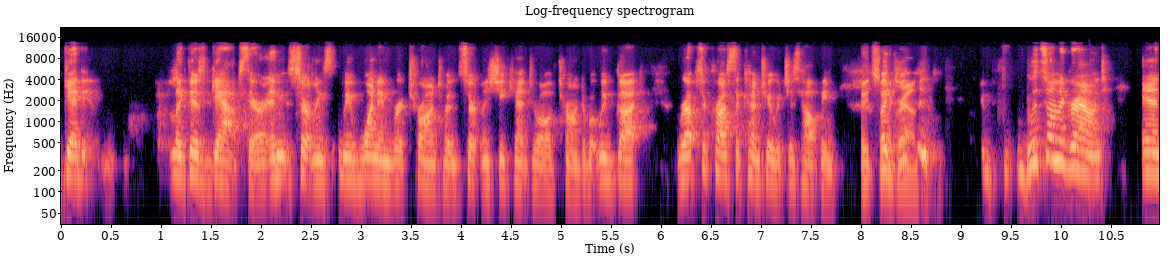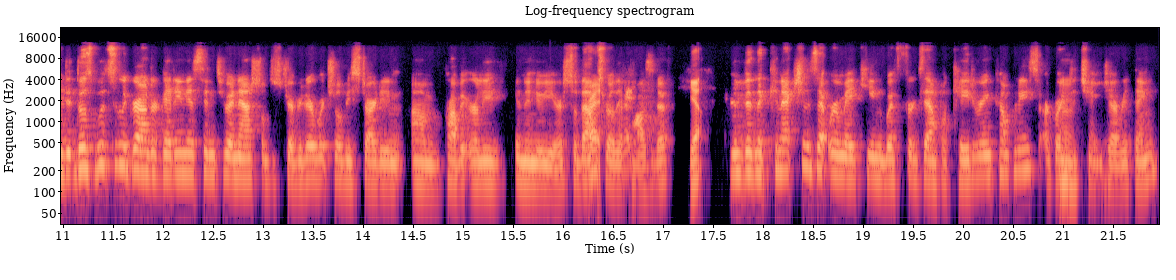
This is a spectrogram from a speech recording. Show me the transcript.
get like there's gaps there and certainly we have one in toronto and certainly she can't do all of toronto but we've got reps across the country which is helping. Boots on the ground. boots on the ground and those boots on the ground are getting us into a national distributor which will be starting um, probably early in the new year so that's right. really positive. Yeah. And then the connections that we're making with for example catering companies are going mm. to change everything.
